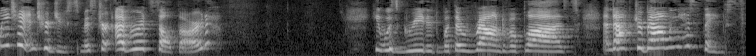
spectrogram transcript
me to introduce Mr. Everett Southard he was greeted with a round of applause, and after bowing his thanks,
